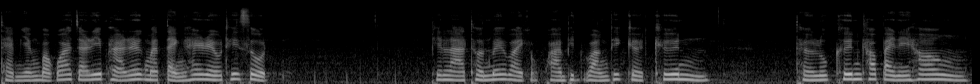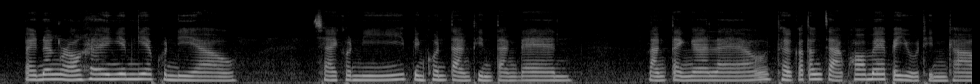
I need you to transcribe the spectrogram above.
แถมยังบอกว่าจะรีบหาเลิกษ์มาแต่งให้เร็วที่สุด พิลาทนไม่ไหวกับความผิดหวังที่เกิดขึ้น เธอลุกขึ้นเข้าไปในห้อง ไปนั่งร้องไห้เงียบๆคนเดียว ชายคนนี้เป็นคนต่างถิ่นต่างแดน หลังแต่งงานแล้ว เธอก็ต้องจากพ่อแม่ไปอยู่ถิ่นเขา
